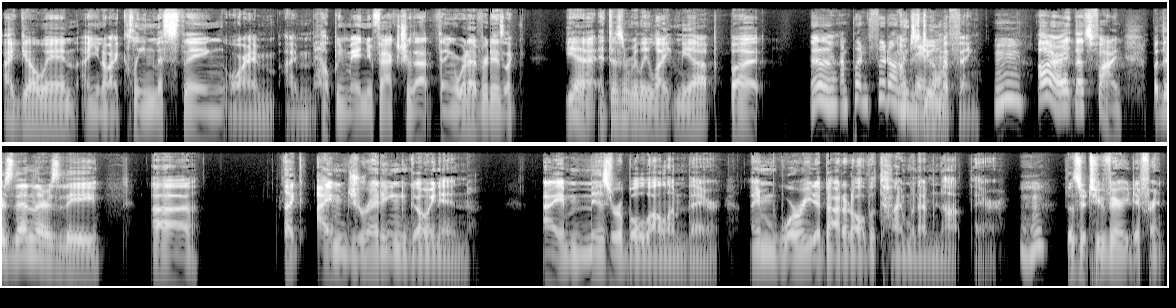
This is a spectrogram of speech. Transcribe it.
I go in, I, you know, I clean this thing, or I'm I'm helping manufacture that thing, or whatever it is. Like, yeah, it doesn't really light me up, but eh, I'm putting food on the table. I'm just doing my thing. All right, that's fine. But there's then there's the, uh, like I'm dreading going in. I am miserable while I'm there. I'm worried about it all the time when I'm not there. Those are two very different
